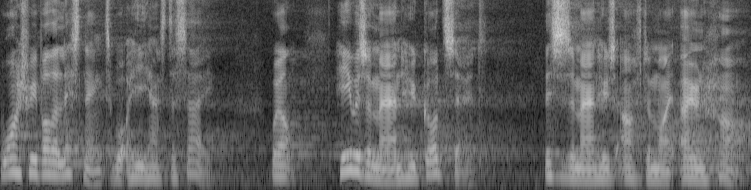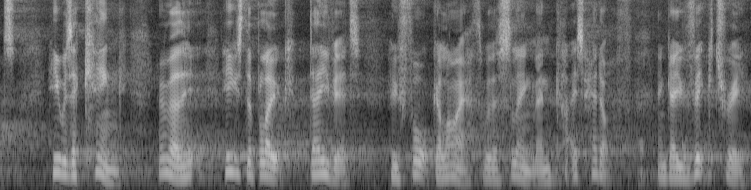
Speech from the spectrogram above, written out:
Why should we bother listening to what he has to say? Well, he was a man who God said, This is a man who's after my own heart. He was a king. Remember, he's the bloke, David, who fought Goliath with a sling, then cut his head off and gave victory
